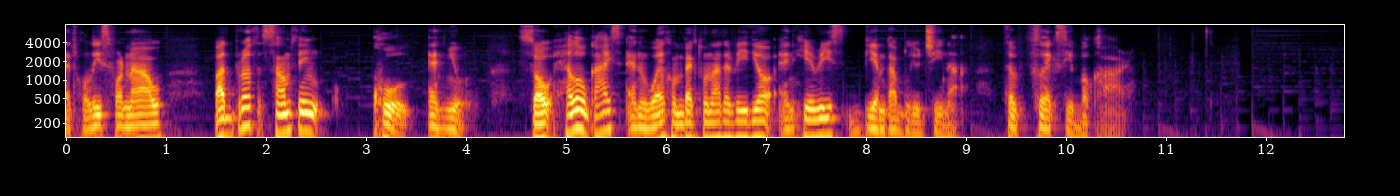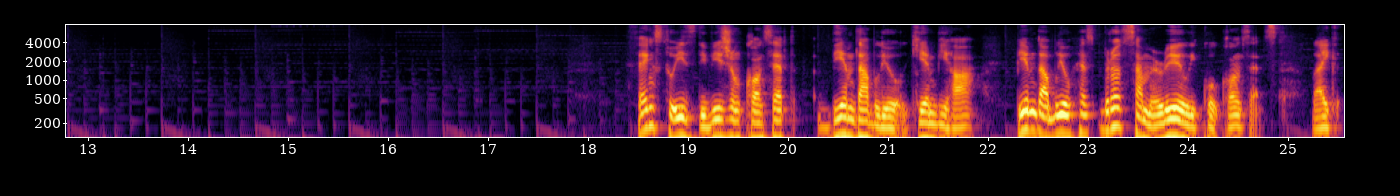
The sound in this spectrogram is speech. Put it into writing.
at least for now, but brought something cool and new. So hello guys and welcome back to another video and here is BMW Gina, the flexible car. Thanks to its division concept BMW GmbH, BMW has brought some really cool concepts like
